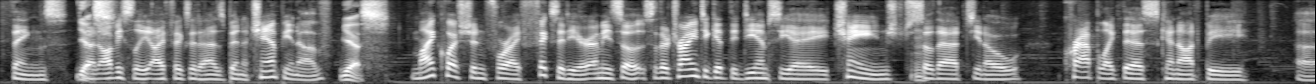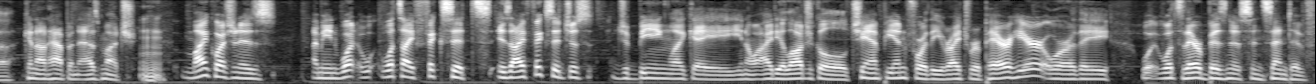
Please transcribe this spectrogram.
things Yes. that obviously iFixit has been a champion of. Yes. My question for iFixit here, I mean, so so they're trying to get the DMCA changed so that you know crap like this cannot be uh, cannot happen as much. My question is, I mean, what what's iFixit? Is iFixit just, just being like a you know ideological champion for the right to repair here, or are they? What's their business incentive?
